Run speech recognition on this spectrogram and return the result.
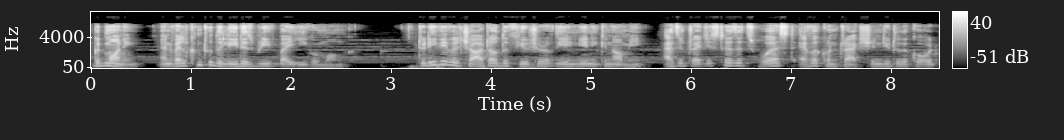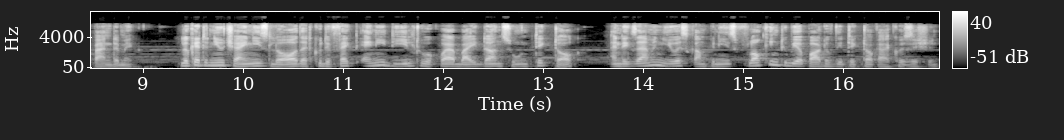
Good morning and welcome to the Leaders Brief by Egomonk. Today we will chart out the future of the Indian economy as it registers its worst ever contraction due to the COVID pandemic. Look at a new Chinese law that could affect any deal to acquire ByteDance owned TikTok and examine US companies flocking to be a part of the TikTok acquisition.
